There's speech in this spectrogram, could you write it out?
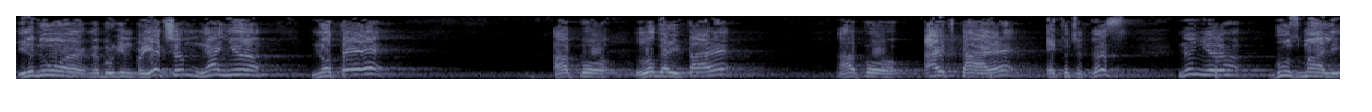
i dënuar me burgim të përjetshëm nga një notere apo llogaritare apo arkëtare e KÇK-së në një buzë mali.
